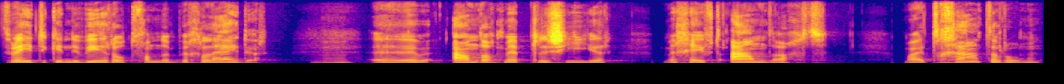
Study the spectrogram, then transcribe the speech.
treed ik in de wereld van de begeleider. Eh, aandacht met plezier. Men geeft aandacht. Maar het gaat erom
